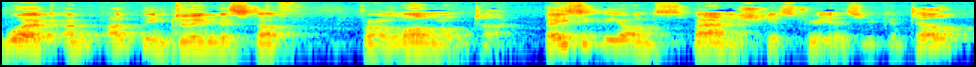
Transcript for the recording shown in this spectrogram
work, i have been doing this stuff for a long, long time, basically on Spanish history, as you can tell,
